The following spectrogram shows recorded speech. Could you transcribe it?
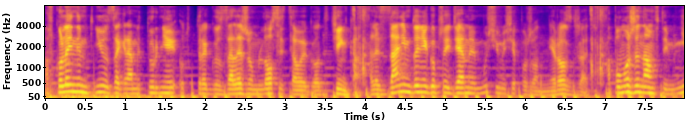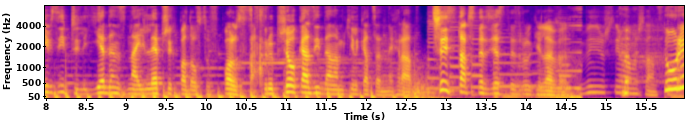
A w kolejnym dniu zagramy turniej, od którego zależą losy całego odcinka. Ale zanim do niego przejdziemy, musimy się porządnie rozgrzać. A pomoże nam w tym Nivzi, czyli jeden z najlepszych padowców w Polsce, który przy okazji da nam kilka cennych rad. 342 level. My już nie mamy szans. Który?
